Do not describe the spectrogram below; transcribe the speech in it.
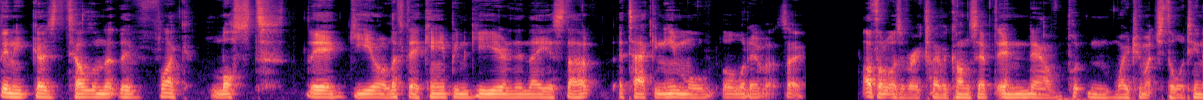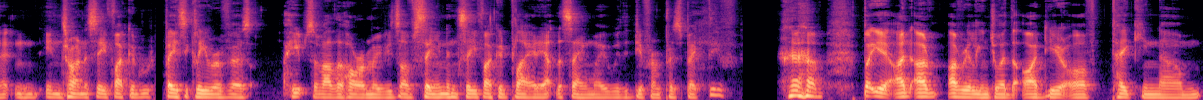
then he goes to tell them that they've like lost their gear or left their camping gear and then they start attacking him or, or whatever. So I thought it was a very clever concept and now I've putting way too much thought in it and in trying to see if I could basically reverse heaps of other horror movies I've seen and see if I could play it out the same way with a different perspective. but yeah, I, I I really enjoyed the idea of taking um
